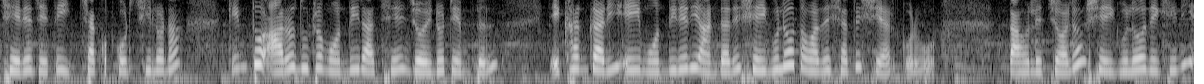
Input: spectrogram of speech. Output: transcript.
ছেড়ে যেতে ইচ্ছা করছিল না। কিন্তু আরও দুটো মন্দির আছে, জৈন টেম্পল এখানকারই এই মন্দিরেরই আন্ডারে সেইগুলোও তোমাদের সাথে শেয়ার করব। তাহলে চলো সেইগুলোও দেখে নিই।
